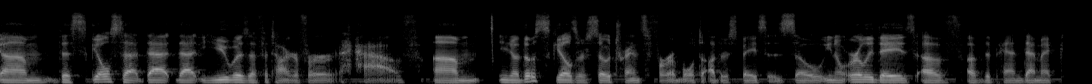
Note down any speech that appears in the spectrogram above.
um, the skill set that that you as a photographer have, um, you know, those skills are so transferable to other spaces. So, you know, early days of of the pandemic,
